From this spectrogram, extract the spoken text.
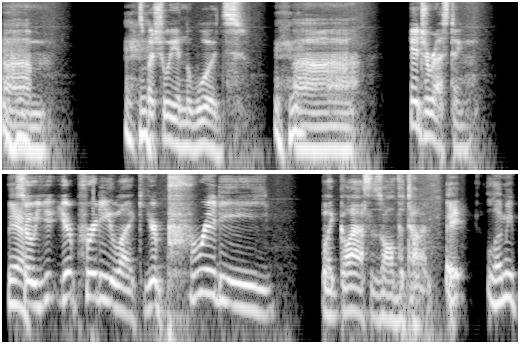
um, Mhm. especially in the woods. Mhm. Uh, interesting. Yeah. So you, you're pretty like you're pretty like glasses all the time. Hey, let me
